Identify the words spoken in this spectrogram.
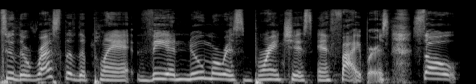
to the rest of the plant via numerous branches and fibers. So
